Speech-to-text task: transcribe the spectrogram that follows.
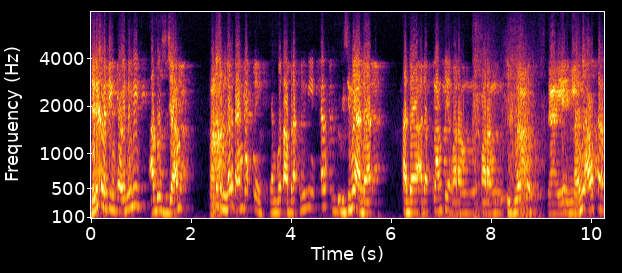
Jadi clipping point ini abis jam itu Ah. sebenarnya tembok nih yang gue tabrak ini kan di sini ada ada ada pelang tuh yang orang orang hijau Ah. tuh Nah, iya ini. Nah ini outer.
